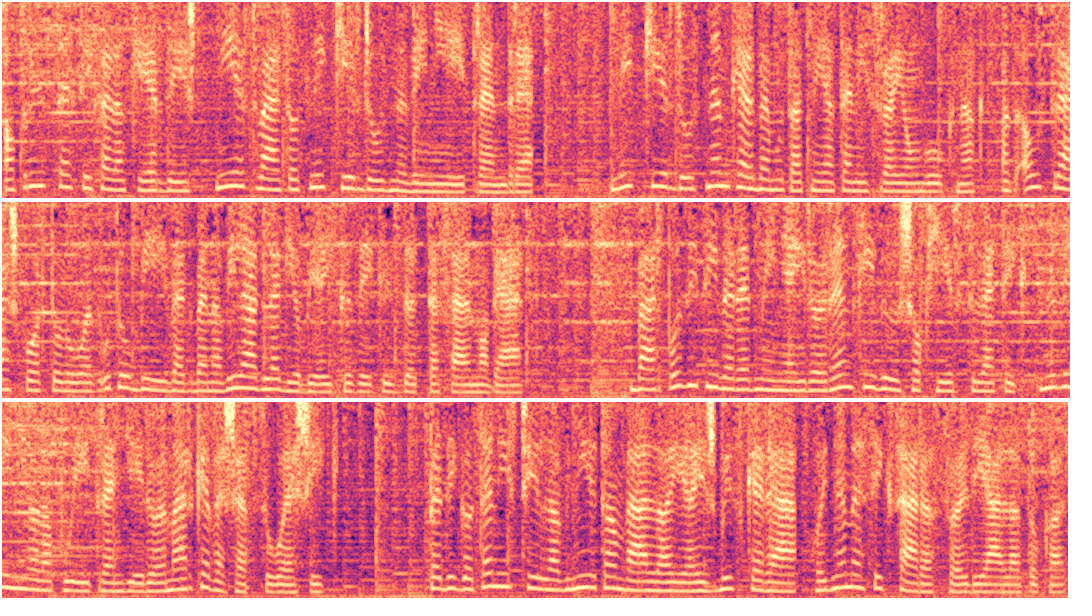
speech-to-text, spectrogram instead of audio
A Prüf teszi fel a kérdést, miért váltott Nick Kyrgios növényi étrendre. Nick Kyrgios nem kell bemutatni a teniszrajongóknak, az ausztrál sportoló az utóbbi években a világ legjobbjai közé küzdötte fel magát. Bár pozitív eredményeiről rendkívül sok hír születik, növényi alapú étrendjéről már kevesebb szó esik. Pedig a teniszcsillag nyíltan vállalja és büszke rá, hogy nem eszik szárazföldi állatokat.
